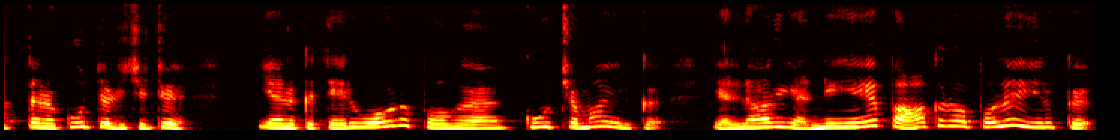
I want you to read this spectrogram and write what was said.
அத்தனை கூத்தடிச்சிட்டு எனக்கு தெருவோடு போக கூச்சமாக இருக்குது எல்லாரும் என்னையே பார்க்குறா போல இருக்குது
